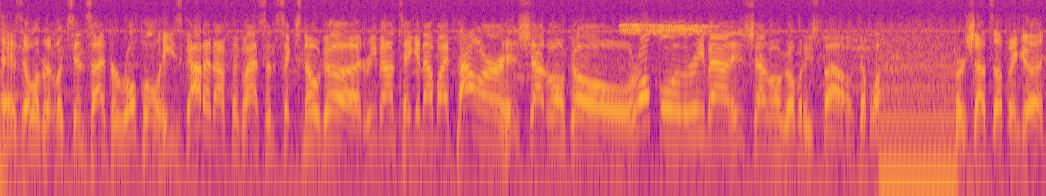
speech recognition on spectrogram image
As Illebrin looks inside for Ropel, he's got it off the glass and six, no good. Rebound taken out by Power. His shot won't go. Ropel with the rebound. His shot won't go, but he's fouled. Couple of first shots up and good.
